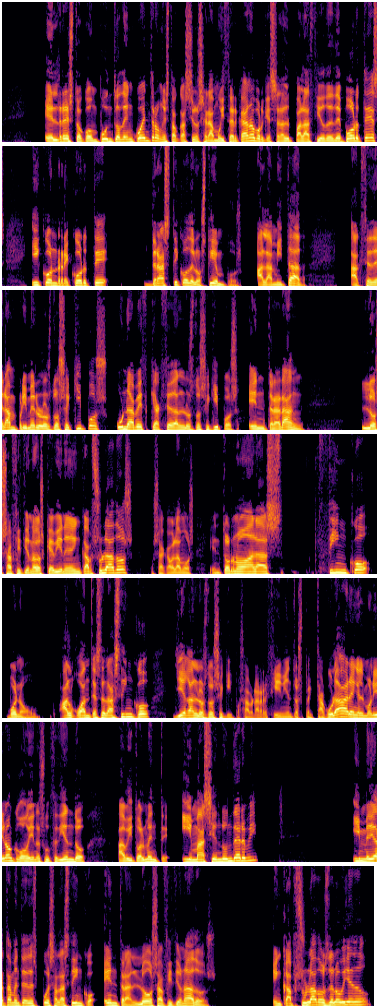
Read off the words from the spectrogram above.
el resto con punto de encuentro, en esta ocasión será muy cercano porque será el Palacio de Deportes y con recorte drástico de los tiempos. A la mitad accederán primero los dos equipos, una vez que accedan los dos equipos entrarán los aficionados que vienen encapsulados, o sea que hablamos en torno a las 5, bueno, algo antes de las 5, llegan los dos equipos. Habrá recibimiento espectacular en el Molinón, como viene sucediendo habitualmente, y más siendo un derby. Inmediatamente después, a las 5, entran los aficionados encapsulados del Oviedo.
